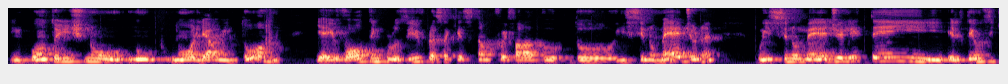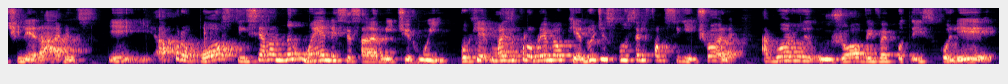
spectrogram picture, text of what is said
enquanto a gente não, não, não olhar o entorno, e aí volta inclusive para essa questão que foi falada do, do ensino médio, né? O ensino médio ele tem, ele tem os itinerários e a proposta em si ela não é necessariamente ruim. Porque, mas o problema é o quê? No discurso ele fala o seguinte: olha, agora o, o jovem vai poder escolher,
